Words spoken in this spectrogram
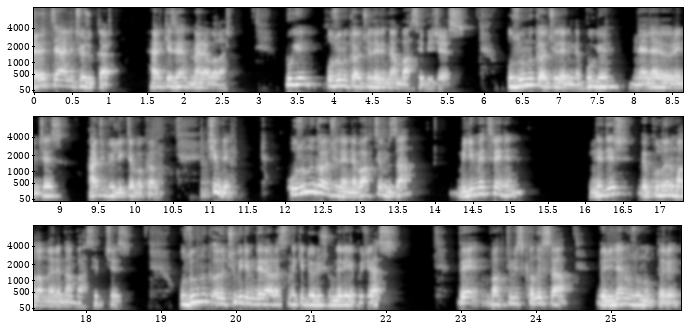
Evet değerli çocuklar, herkese merhabalar. Bugün uzunluk ölçülerinden bahsedeceğiz. Uzunluk ölçülerinde bugün neler öğreneceğiz? Hadi birlikte bakalım. Şimdi uzunluk ölçülerine baktığımızda milimetrenin nedir ve kullanım alanlarından bahsedeceğiz. Uzunluk ölçü birimleri arasındaki dönüşümleri yapacağız. Ve vaktimiz kalırsa verilen uzunlukları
